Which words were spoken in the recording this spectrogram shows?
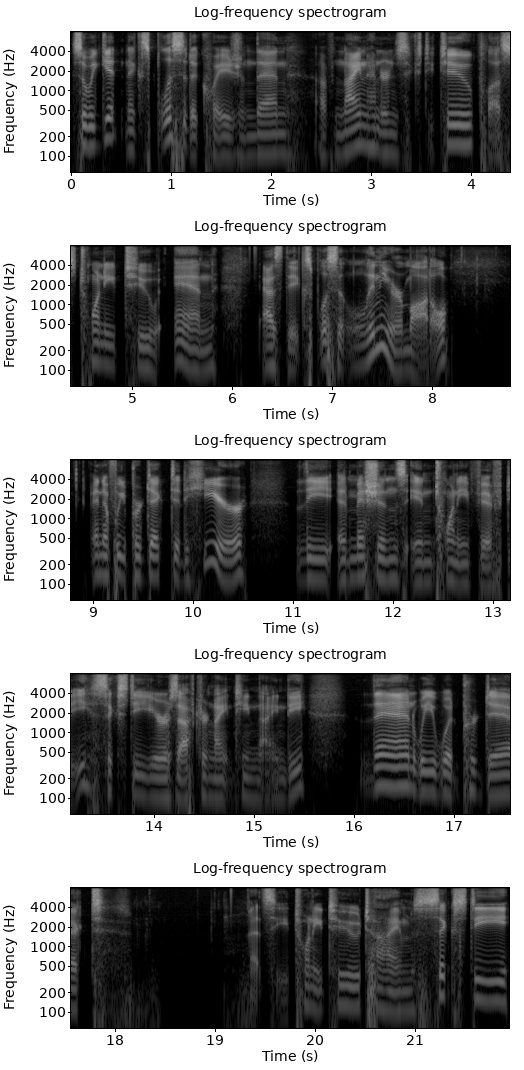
So we get an explicit equation then of 962 plus 22n as the explicit linear model. And if we predicted here the emissions in 2050, 60 years after 1990, then we would predict, let's see, 22 times 60,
